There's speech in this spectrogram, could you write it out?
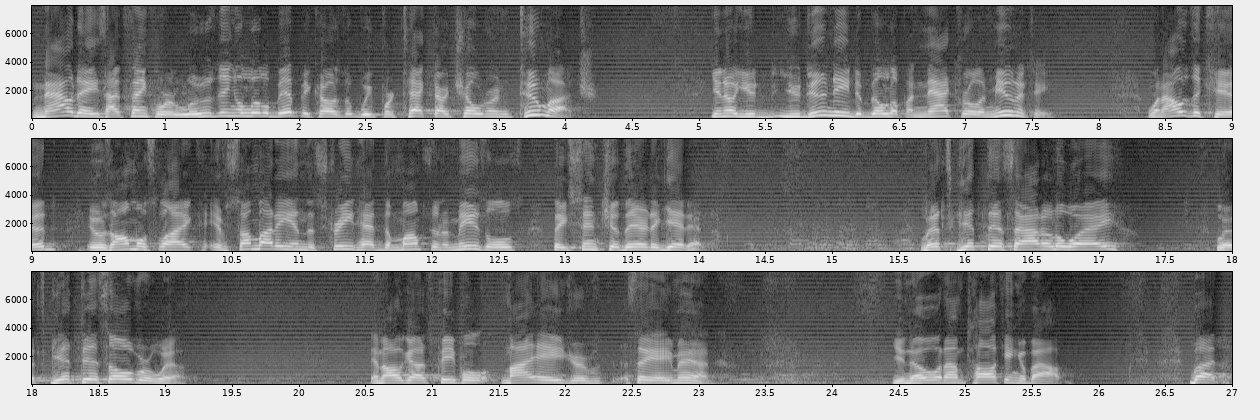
Nowadays, I think we're losing a little bit because we protect our children too much. You know, you, you do need to build up a natural immunity. When I was a kid, it was almost like if somebody in the street had the mumps and the measles, they sent you there to get it. Let's get this out of the way. Let's get this over with. And all God's people my age are say amen. You know what I'm talking about. But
